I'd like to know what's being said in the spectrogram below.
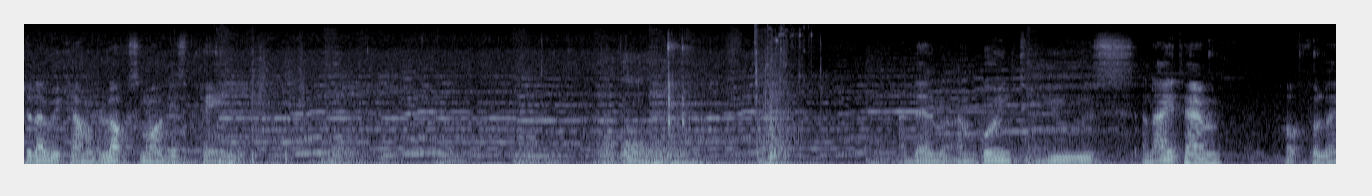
so that we can block some of this pain. And then I'm going to use an item, hopefully.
